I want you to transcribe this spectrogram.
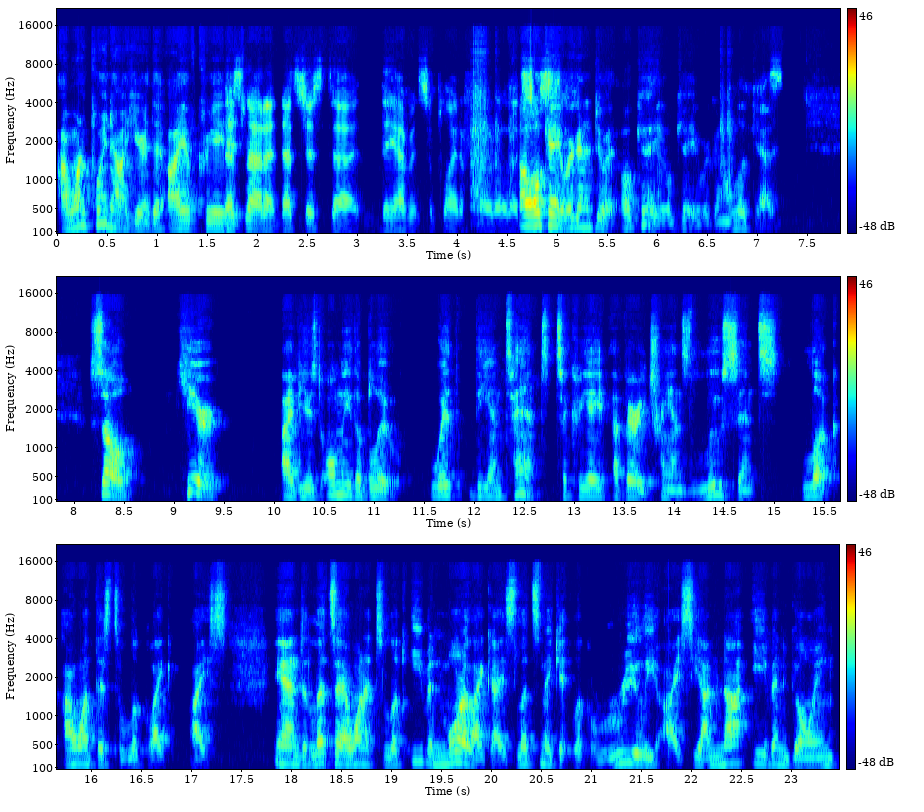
I want to point out here that I have created. That's not a. That's just. Uh, they haven't supplied a photo. That's oh, just, okay, we're going to do it. Okay, okay, we're going to look at it. So, here I've used only the blue with the intent to create a very translucent look. I want this to look like ice. And let's say I want it to look even more like ice. Let's make it look really icy. I'm not even going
